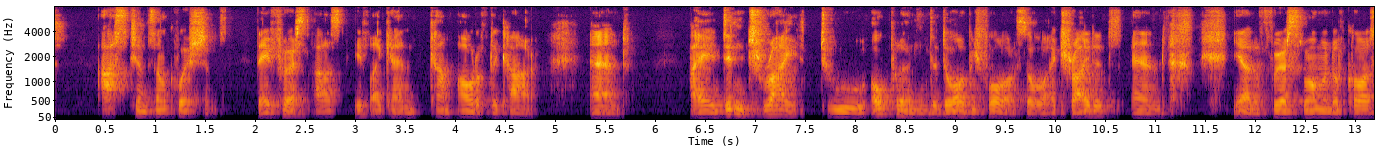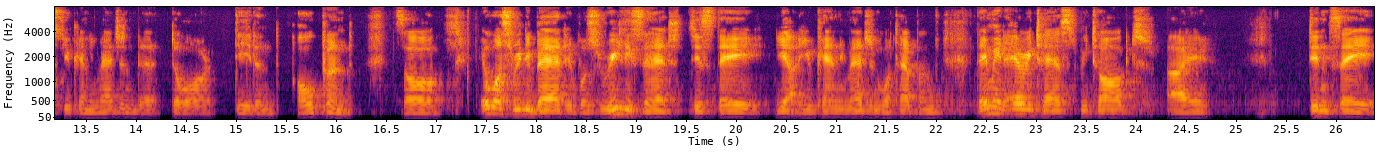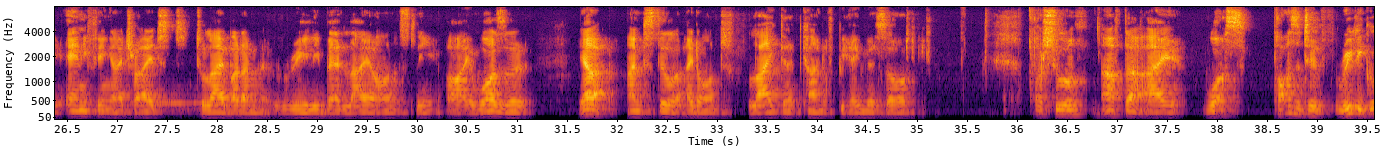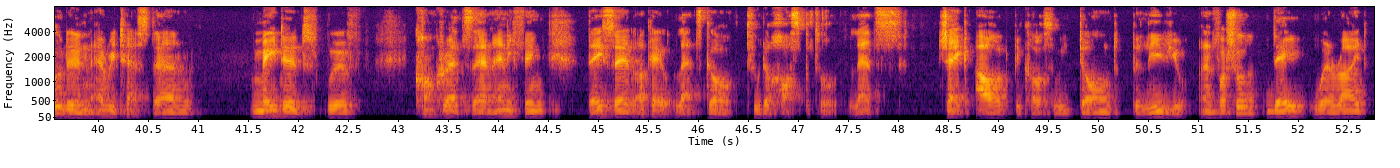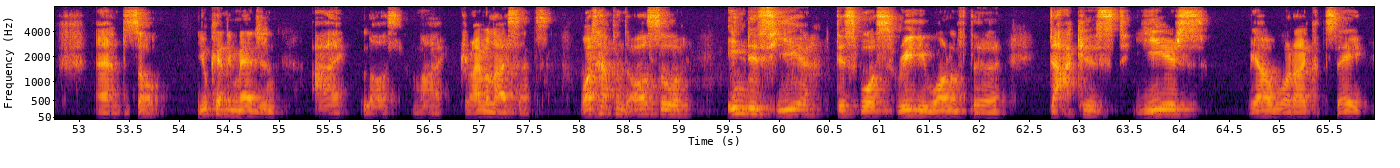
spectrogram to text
asked him some questions. They first asked if I can come out of the car and I didn't try to open the door before, so I tried it, and yeah, the first moment, of course, you can imagine the door didn't open. So it was really bad. It was really sad. This day, yeah, you can imagine what happened. They made every test. We talked. I didn't say anything. I tried to lie, but I'm a really bad liar, honestly. I was a, yeah, I'm still. I don't like that kind of behavior. So for sure after I was positive, really good in every test and made it with congrats and anything, they said, okay, let's go to the hospital. Let's check out because we don't believe you. And for sure, they were right. And so you can imagine I lost my driver license. What happened also in this year, this was really one of the darkest years yeah, what I could say,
